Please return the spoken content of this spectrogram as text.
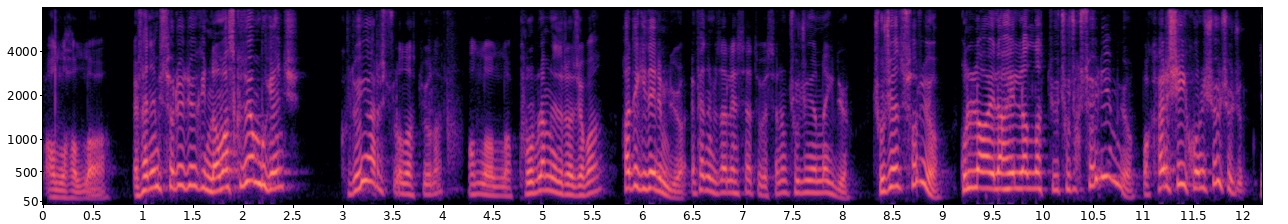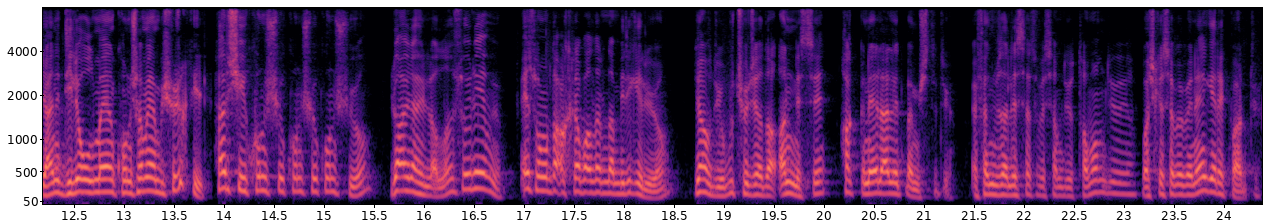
Allah Allah. Efendimiz soruyor diyor ki namaz kılıyor mu bu genç? Kılıyor ya Resulallah diyorlar. Allah Allah problem nedir acaba? Hadi gidelim diyor. Efendimiz Aleyhisselatü Vesselam çocuğun yanına gidiyor. Çocuğa soruyor. Kul la ilahe illallah diyor. Çocuk söyleyemiyor. Bak her şeyi konuşuyor çocuk. Yani dili olmayan konuşamayan bir çocuk değil. Her şeyi konuşuyor konuşuyor konuşuyor. La ilahe illallah'ı söyleyemiyor. En sonunda akrabalarından biri geliyor. Ya diyor bu çocuğa da annesi hakkını helal etmemişti diyor. Efendimiz Aleyhisselatü Vesselam diyor tamam diyor ya. Başka sebebe neye gerek var diyor.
